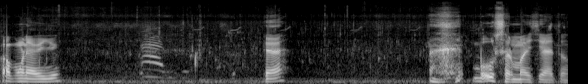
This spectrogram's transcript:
કા પાણી આવી ગયું? હે? બહુ શરમાય છે આ તો.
